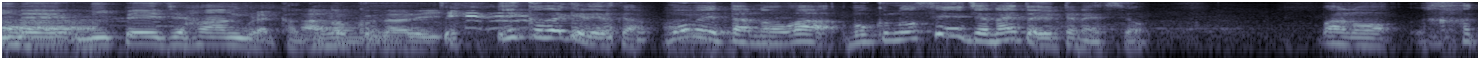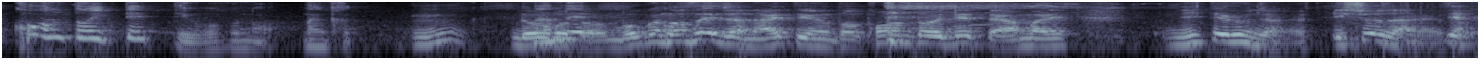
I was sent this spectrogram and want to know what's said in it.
2年2ページ半ぐらい書くあのくだり。一個だけですか？揉めたのは僕のせいじゃないとは言ってないですよ。あのはコント言ってっていう僕のなんかん？どういうこなと僕のせいじゃないっていうのとコントいてってあんまり 似てるんじゃない？一緒じゃないいやで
